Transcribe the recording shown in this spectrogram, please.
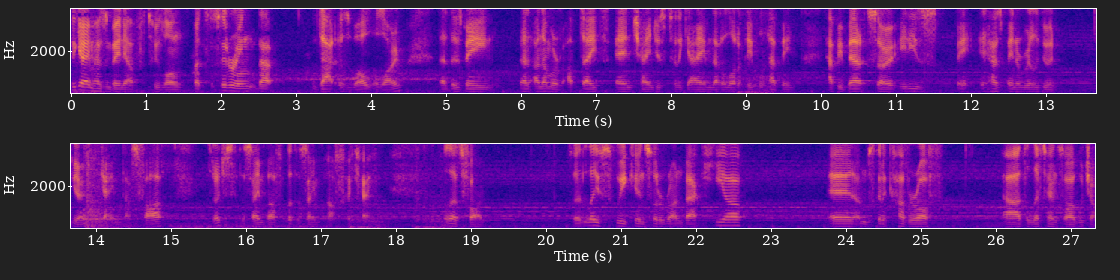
The game hasn't been out for too long, but considering that that as well alone, that there's been a, a number of updates and changes to the game that a lot of people have been happy about it. So it is it has been a really good you know game thus far. Did I just get the same buff? I got the same buff. Okay. Well, that's fine. So at least we can sort of run back here. And I'm just going to cover off uh, the left-hand side, which I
